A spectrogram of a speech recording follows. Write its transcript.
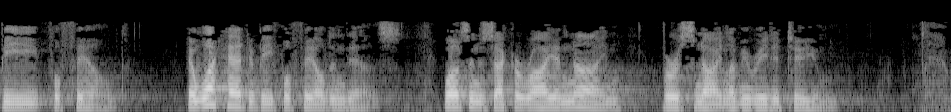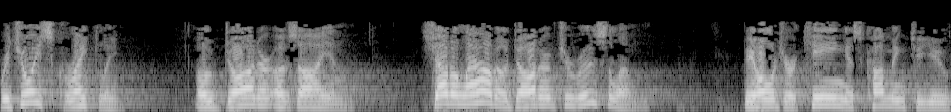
be fulfilled. And what had to be fulfilled in this? Well, it's in Zechariah 9, verse 9. Let me read it to you. Rejoice greatly, O daughter of Zion. Shout aloud, O daughter of Jerusalem. Behold, your king is coming to you.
